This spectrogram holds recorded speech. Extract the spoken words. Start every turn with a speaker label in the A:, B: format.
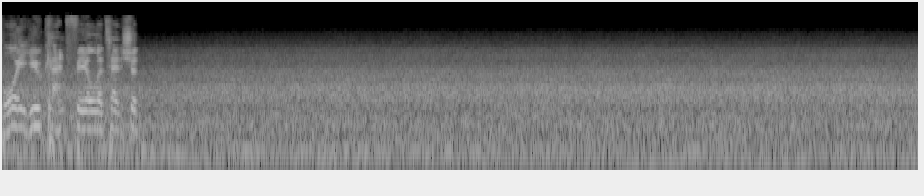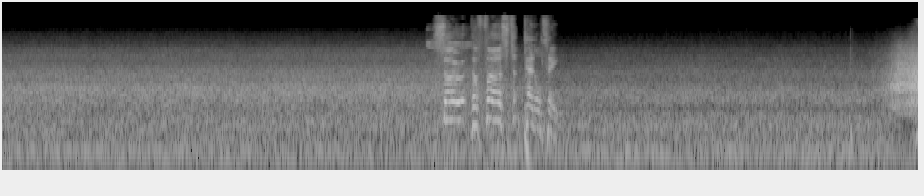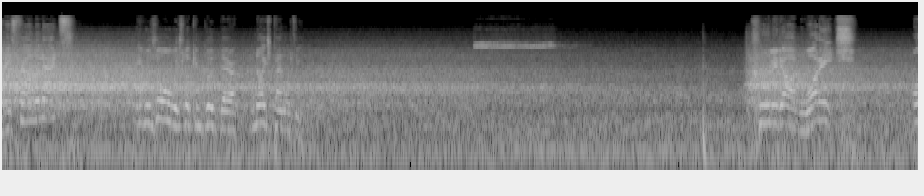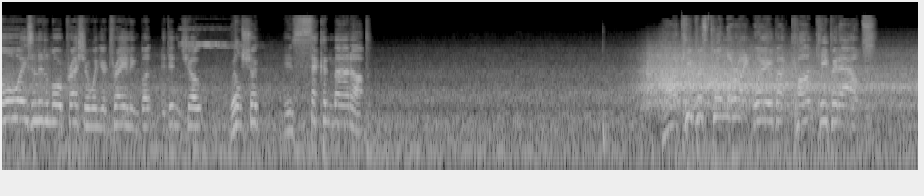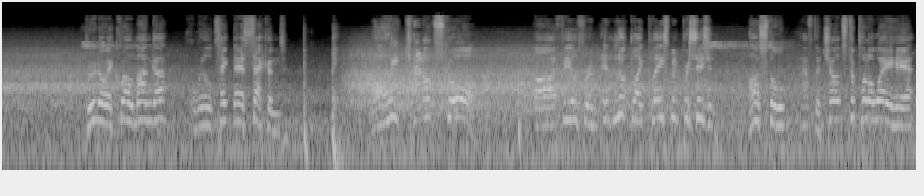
A: Boy, you can feel the tension. So, the first penalty. And he's found the net.
B: He was looking good there. Nice penalty.
A: Coolly done, one each.
B: Always a little more pressure when you're trailing, but it didn't show.
A: Wilshere is second man up. Our keeper's gone the right way, but can't keep it out. Bruno Ecuele Manga will take their second. Oh, he cannot score.
B: Oh, I feel for him. It looked like placement precision.
A: Arsenal have the chance to pull away here.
